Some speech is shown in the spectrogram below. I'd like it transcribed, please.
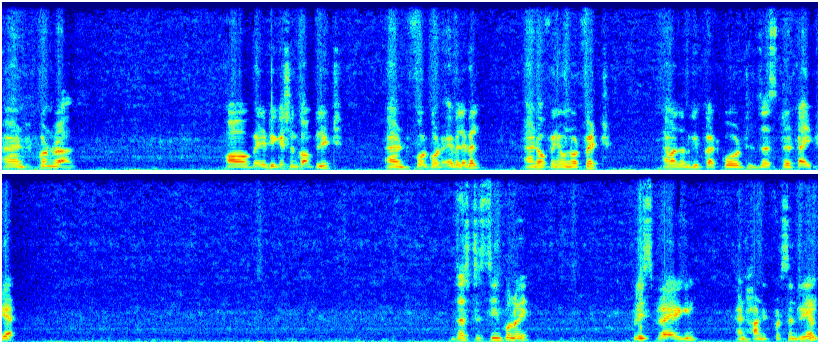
And congrats of verification complete. And four code available. And open your notepad amazon gift card code just uh, type here just simple way. Please try again and 100% real.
